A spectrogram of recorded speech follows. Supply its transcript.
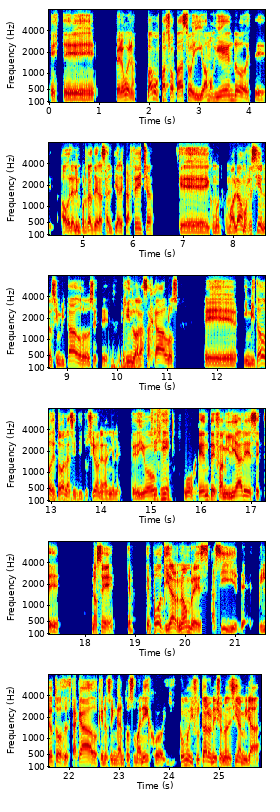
Este, pero bueno, vamos paso a paso y vamos viendo. Este, ahora lo importante era saltear esta fecha, que como, como hablábamos recién, los invitados, este, es lindo agasajarlos. Eh, invitados de todas las instituciones, Daniel. Te sí, digo, sí, hubo gente, familiares, este, no sé, te, puedo tirar nombres así, de pilotos destacados, que nos encantó su manejo y cómo disfrutaron ellos. Nos decían, mirá,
